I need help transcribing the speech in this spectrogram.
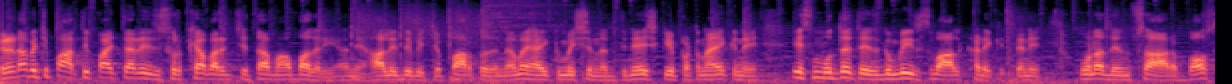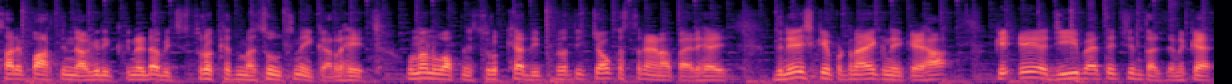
ਕੈਨੇਡਾ ਵਿੱਚ ਭਾਰਤੀ ਭਾਈਚਾਰੇ ਦੀ ਸੁਰੱਖਿਆ ਬਾਰੇ ਚਿੰਤਾਵਾਂ ਵਧ ਰਹੀਆਂ ਨੇ। ਹਾਲ ਹੀ ਦੇ ਵਿੱਚ ਭਾਰਤ ਦੇ ਨਵੇਂ high commissioner Dinesh K Patnaik ਨੇ ਇਸ ਮੁੱਦੇ ਤੇ ਗੰਭੀਰ ਸਵਾਲ ਖੜੇ ਕੀਤੇ ਨੇ। ਉਹਨਾਂ ਦੇ ਅਨੁਸਾਰ ਬਹੁਤ ਸਾਰੇ ਭਾਰਤੀ ਨਾਗਰਿਕ ਕੈਨੇਡਾ ਵਿੱਚ ਸੁਰੱਖਿਅਤ ਮਹਿਸੂਸ ਨਹੀਂ ਕਰ ਰਹੇ। ਉਹਨਾਂ ਨੂੰ ਆਪਣੀ ਸੁਰੱਖਿਆ ਦੀ ਪ੍ਰਤੀ ਚੌਕਸ ਰਹਿਣਾ ਪੈ ਰਿਹਾ ਹੈ। ਦਿਨੇਸ਼ ਕੇ ਪਟਨਾਇਕ ਨੇ ਕਿਹਾ ਕਿ ਇਹ ਅਜੀਬ ਹੈ ਤੇ ਚਿੰਤਾਜਨਕ ਹੈ।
